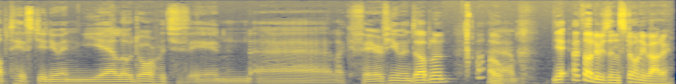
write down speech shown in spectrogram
up to his studio in Yellow Door, which is in uh, like Fairview in Dublin. Oh. Um, yeah, I thought he was in Stoneybatter.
